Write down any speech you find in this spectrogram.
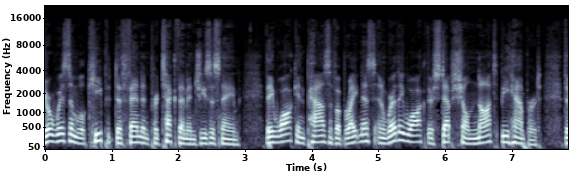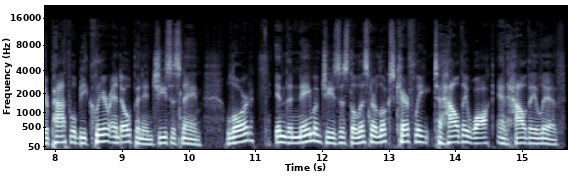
Your wisdom will keep, defend, and protect them in Jesus' name. They walk in paths of uprightness, and where they walk, their steps shall not be hampered. Their path will be clear and open in Jesus' name. Lord, in the name of Jesus, the listener looks carefully to how they walk and how they live.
